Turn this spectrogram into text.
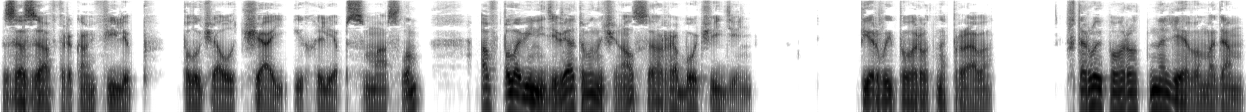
За завтраком Филипп получал чай и хлеб с маслом, а в половине девятого начинался рабочий день. Первый поворот направо, Второй поворот налево, мадам.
